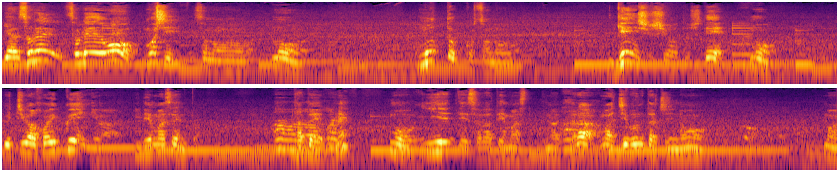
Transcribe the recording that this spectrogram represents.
いやそれそれをもしそのもうもっとこうその厳守しようとしてもううちは保育園には入れませんと。例えばね、もう家で育てますってなったら、まあ、自分たちの、まあ、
